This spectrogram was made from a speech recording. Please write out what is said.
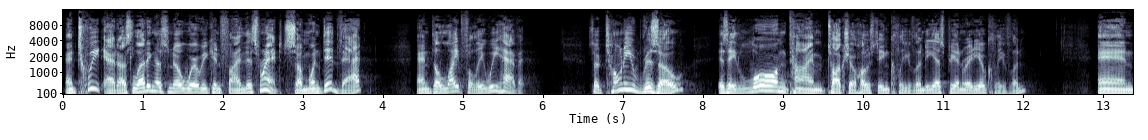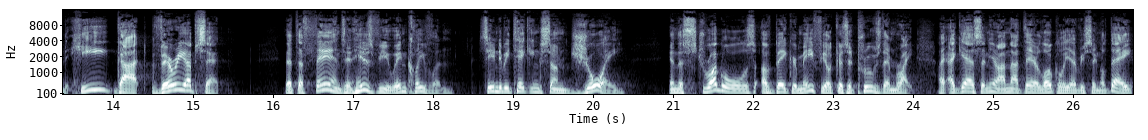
and tweet at us letting us know where we can find this rant. Someone did that, and delightfully we have it. So Tony Rizzo is a long-time talk show host in Cleveland, ESPN Radio Cleveland, and he got very upset that the fans, in his view, in Cleveland, seem to be taking some joy in the struggles of Baker Mayfield because it proves them right. I, I guess, and you know, I'm not there locally every single day,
